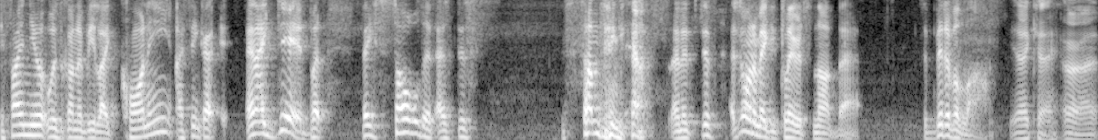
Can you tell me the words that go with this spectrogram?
if I knew it was going to be like corny, I think I, and I did, but they sold it as this something else, and it's just. I just want to make it clear it's not that. It's a bit of a laugh. Okay, all right.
